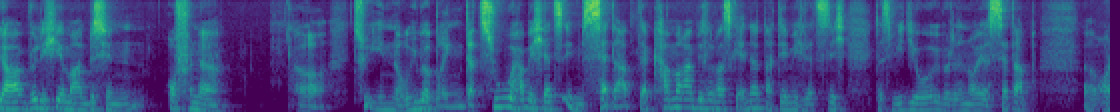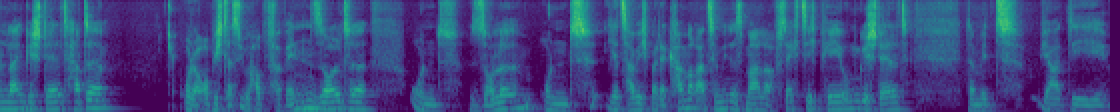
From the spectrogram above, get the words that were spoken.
ja, würde ich hier mal ein bisschen offener äh, zu Ihnen rüberbringen. Dazu habe ich jetzt im Setup der Kamera ein bisschen was geändert, nachdem ich letztlich das Video über das neue Setup äh, online gestellt hatte oder ob ich das überhaupt verwenden sollte und solle. Und jetzt habe ich bei der Kamera zumindest mal auf 60p umgestellt damit ja die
